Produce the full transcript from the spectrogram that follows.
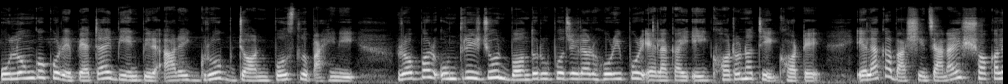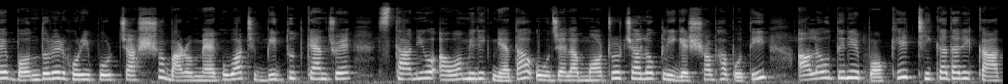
উলঙ্গ করে পেটায় বিএনপির আরেক গ্রুপ ডন বসল বাহিনী। রোববার উনত্রিশ জুন বন্দর উপজেলার হরিপুর এলাকায় এই ঘটনাটি ঘটে। এলাকাবাসী জানায়, সকালে বন্দরের হরিপুর চারশো বারো মেগাওয়াট বিদ্যুৎ কেন্দ্রে স্থানীয় আওয়ামী লীগ নেতা ও জেলা মোটর চালক লীগের সভাপতি আলাউদ্দিনের পক্ষে ঠিকাদারি কাজ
